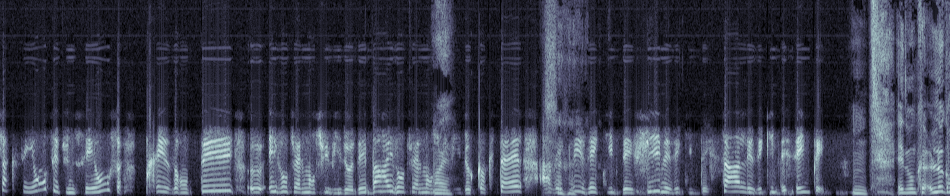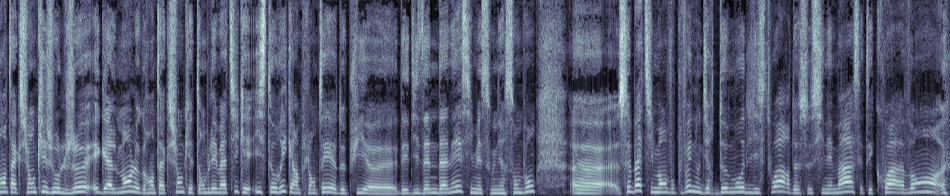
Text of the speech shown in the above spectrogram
chaque séance est une séance présentée, euh, éventuellement suivie de débats, éventuellement suivie de cocktails, avec les équipes des films, les équipes des salles, les équipes des CIP. Hmm. Et donc le Grand Action qui joue le jeu également, le Grand Action qui est emblématique et historique, implanté depuis euh, des dizaines d'années, si mes souvenirs sont bons. Euh, ce bâtiment, vous pouvez nous dire deux mots de l'histoire de ce cinéma? C'était quoi avant?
